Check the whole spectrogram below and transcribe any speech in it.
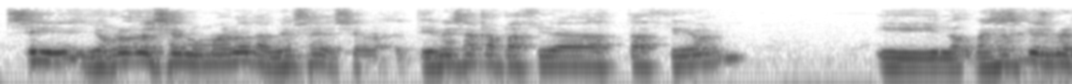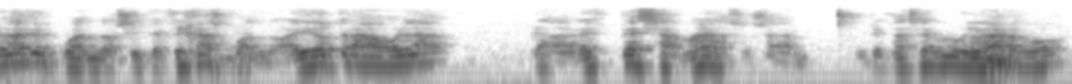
sí, yo creo que el ser humano también se, se, tiene esa capacidad de adaptación. Y lo que pasa es que es verdad que cuando, si te fijas, cuando hay otra ola, cada vez pesa más, o sea, empieza a ser muy largo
